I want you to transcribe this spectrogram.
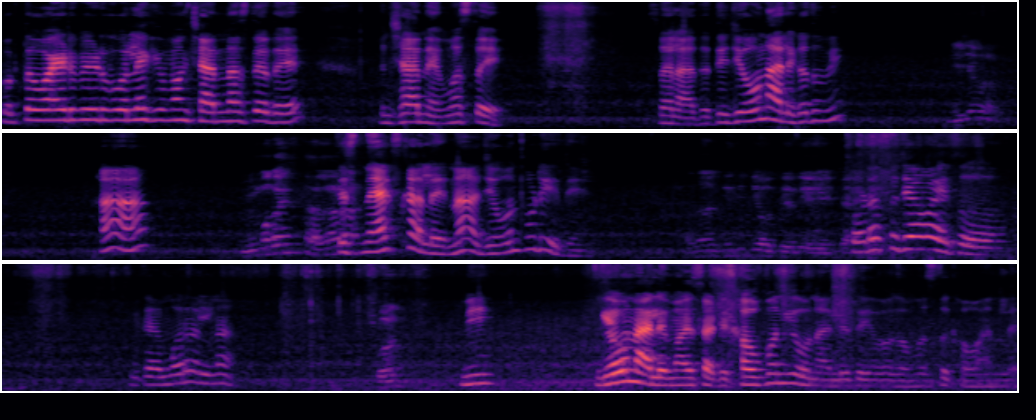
फक्त वाईट बीट बोलले की मग छान नसते ते पण छान आहे मस्त आहे. चला आता ते जेवून आले का तुम्ही. हा? ते ना. स्नॅक्स खाल्लंय ना? जेवण थोडी येते. थोडस जेवायचं. मी काय मरेल ना? मी? घेऊन आले माझ्यासाठी. खाऊ पण घेऊन आले ते. बघा मस्त खाऊ आणलंय.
